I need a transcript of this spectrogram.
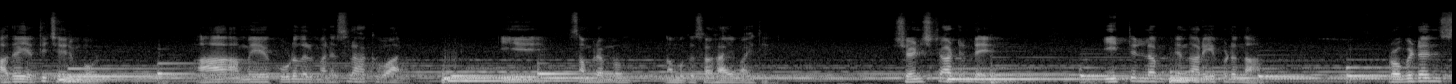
അത് എത്തിച്ചേരുമ്പോൾ ആ അമ്മയെ കൂടുതൽ മനസ്സിലാക്കുവാൻ ഈ സംരംഭം നമുക്ക് സഹായമായി തീരും ഷെൻസ്റ്റാട്ടിന്റെ ഈറ്റില്ലം എന്നറിയപ്പെടുന്ന പ്രൊവിഡൻസ്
